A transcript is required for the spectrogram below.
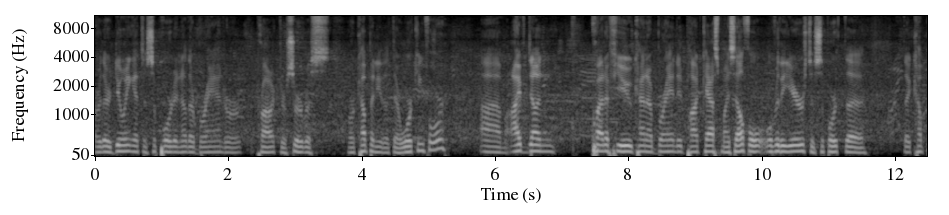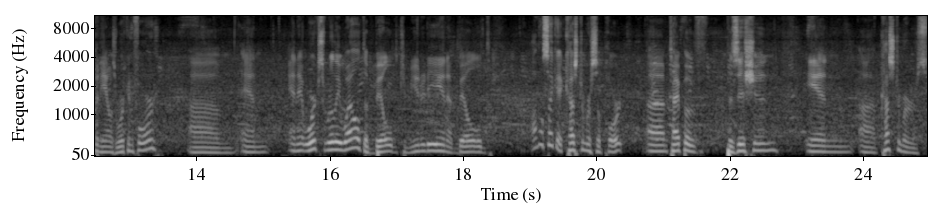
or they're doing it to support another brand or product or service or company that they're working for. Um, I've done quite a few kind of branded podcasts myself o- over the years to support the the company I was working for, um, and and it works really well to build community and it build almost like a customer support um, type of position in uh, customers'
